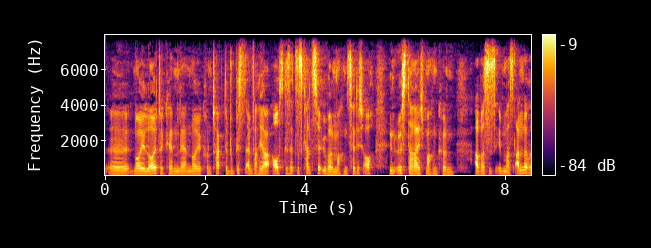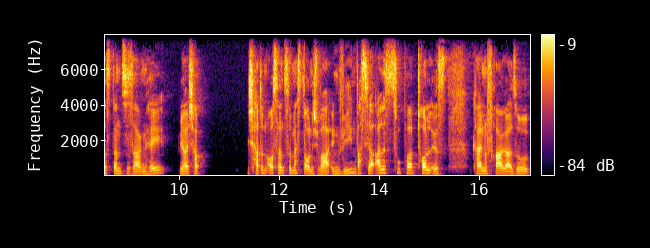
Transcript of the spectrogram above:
äh, neue Leute kennenlernen, neue Kontakte, du bist einfach ja ausgesetzt, das kannst du ja überall machen, das hätte ich auch in Österreich machen können, aber es ist eben was anderes, dann zu sagen, hey, ja, ich habe ich hatte ein Auslandssemester und ich war in Wien, was ja alles super toll ist, keine Frage. Also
